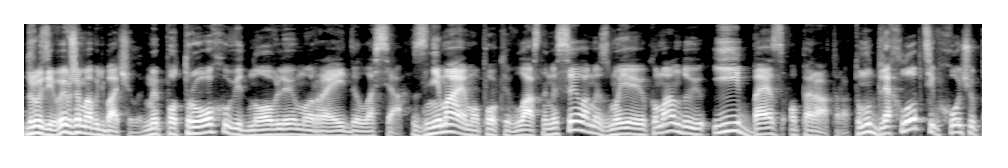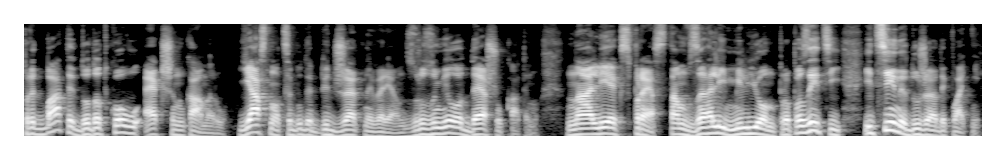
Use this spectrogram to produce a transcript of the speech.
Друзі, ви вже, мабуть, бачили, ми потроху відновлюємо рейди лася. Знімаємо поки власними силами з моєю командою і без оператора. Тому для хлопців хочу придбати додаткову екшн камеру. Ясно, це буде бюджетний варіант. Зрозуміло, де шукатиму. На AliExpress. Там взагалі мільйон пропозицій і ціни дуже адекватні.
